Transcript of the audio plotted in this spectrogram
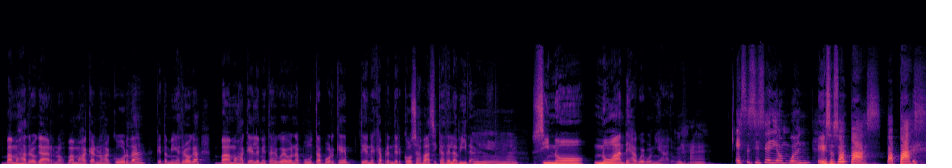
vamos a drogarnos, vamos a sacarnos a curda, que también es droga, vamos a que le metas el huevo a una puta porque tienes que aprender cosas básicas de la vida. Ujú, Si no, no andes agüevoneado. ujú. Ese sí sería un buen papás, papás,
